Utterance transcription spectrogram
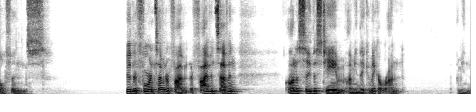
Dolphins. Dude, they're four and seven or five. They're five and seven. Honestly, this team, I mean, they can make a run. I mean,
